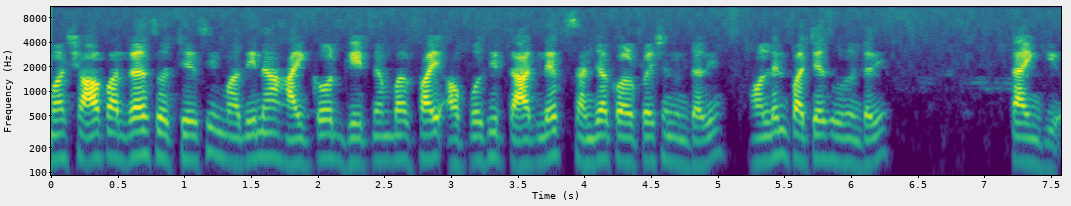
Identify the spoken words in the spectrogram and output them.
మా షాప్ అడ్రస్ వచ్చేసి Madina high court gate number five opposite టార్డ్ లెఫ్ట్ సంజా కార్పొరేషన్ ఉంటుంది. ఆన్లైన్ పర్చేస్ కూడా ఉంటుంది. థ్యాంక్ యూ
